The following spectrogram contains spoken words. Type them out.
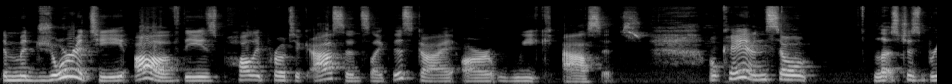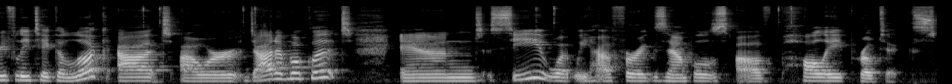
The majority of these polyprotic acids, like this guy, are weak acids. Okay, and so let's just briefly take a look at our data booklet and see what we have for examples of polyprotics.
